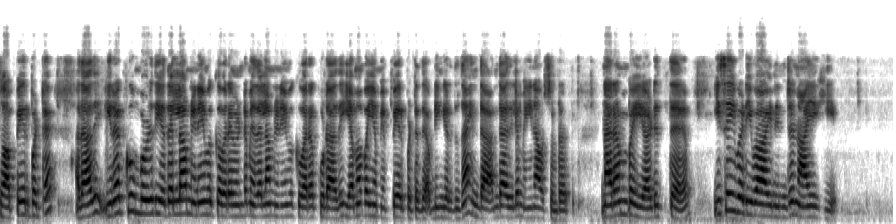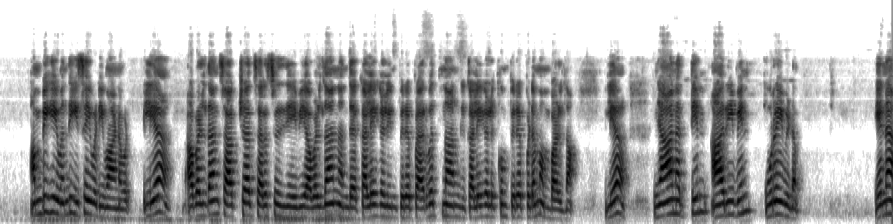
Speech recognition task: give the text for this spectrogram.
சோ அப்பேற்பட்ட அதாவது இறக்கும் பொழுது எதெல்லாம் நினைவுக்கு வர வேண்டும் எதெல்லாம் நினைவுக்கு வரக்கூடாது யமபயம் எப்பேற்பட்டது அப்படிங்கிறது தான் இந்த அந்த அதில் மெயினா அவர் சொல்றாரு. நரம்பை அடுத்த இசை வடிவாய் நின்ற நாயகியே. அம்பிகை வந்து இசை வடிவானவள் இல்லையா? அவள்தான் சாட்சாத் சரஸ்வதி தேவி அவள்தான் அந்த கலைகளின் பிறப்பு அறுபத்தி நான்கு கலைகளுக்கும் பிறப்பிடம் அம்பாள் தான் இல்லையா? ஞானத்தின் அறிவின் உறைவிடம். ஏன்னா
